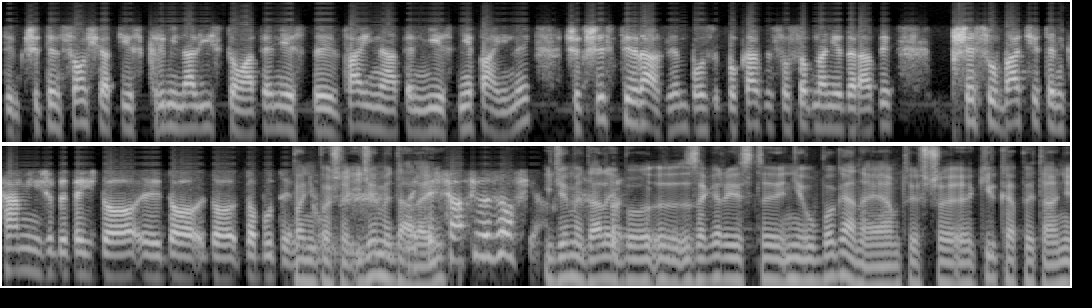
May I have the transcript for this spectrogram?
tym, czy ten sąsiad jest kryminalistą, a ten jest y, fajny, a ten nie jest niefajny, czy wszyscy razem, bo, bo każdy z osobna nie da rady, przesuwacie ten kamień, żeby wejść do, y, do, do, do budynku. Panie pośle, idziemy No i To dalej. jest cała filozofia. Idziemy dalej, bo e, zegar jest nieubłagany. Ja mam tu jeszcze kilka pytań.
